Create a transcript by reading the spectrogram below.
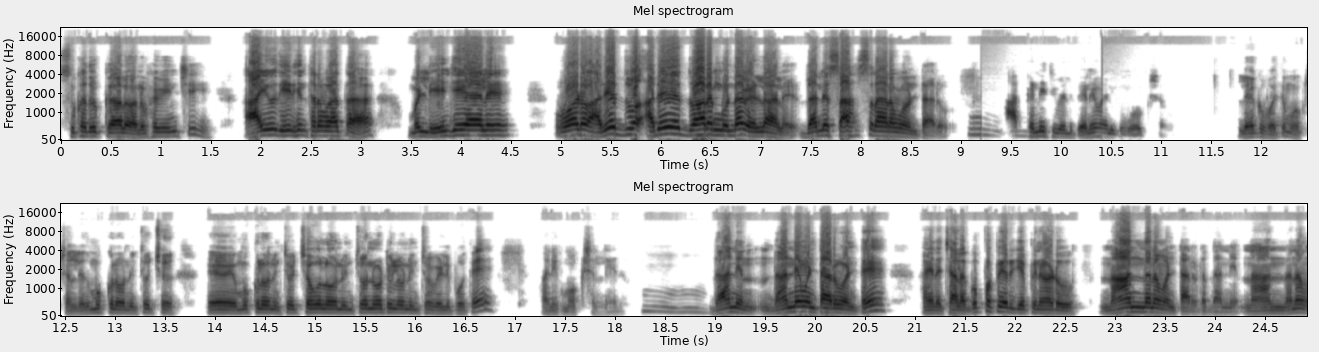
సుఖ దుఃఖాలు అనుభవించి ఆయువు తీరిన తర్వాత మళ్ళీ ఏం చేయాలి? వాడు అదే అదే ద్వారం గుండా వెళ్ళాలి. దాన్ని సహస్రారం అంటారు. అక్కడి నుంచి వెళితేనే వానికి మోక్షం. లేకపోతే మోక్షం లేదు. ముక్కులో నుంచో ముక్కులో నుంచో చెవులో నుంచో నోటిలో నుంచో వెళ్ళిపోతే వానికి మోక్షం లేదు. దాన్ని దాన్నేమంటారు అంటే ఆయన చాలా గొప్ప పేరు చెప్పినాడు. నాందనం అంటారట దాన్ని. నాందనం.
